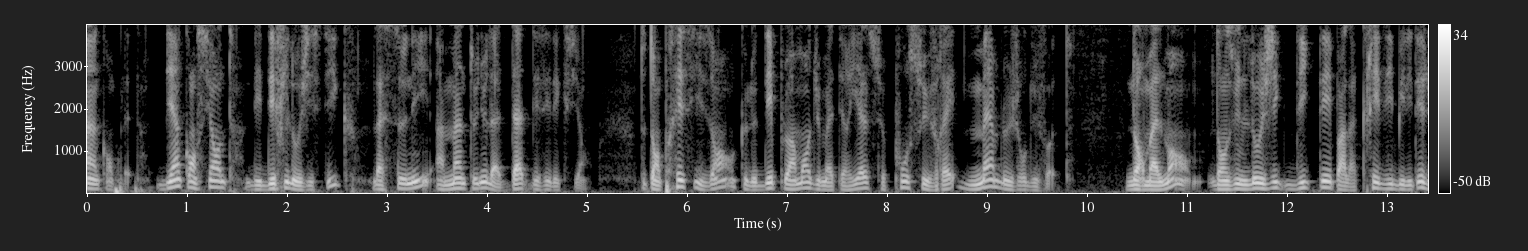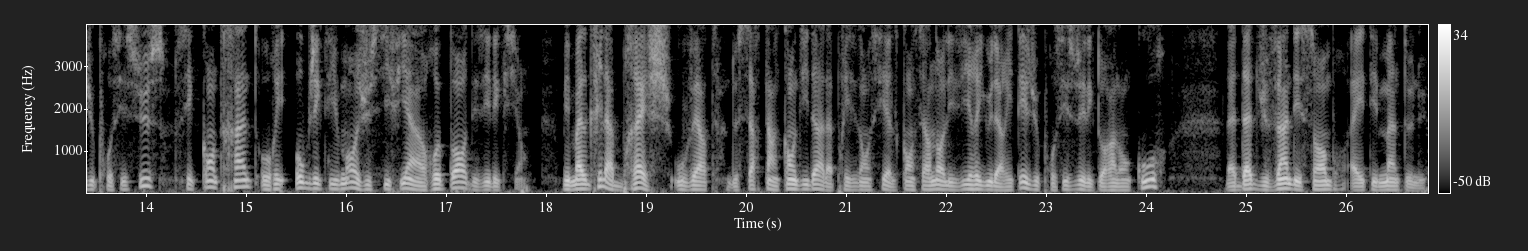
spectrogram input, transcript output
incomplètes. Bien consciente des défis logistiques, la CENI a maintenu la date des élections, tout en précisant que le déploiement du matériel se poursuivrait même le jour du vote. Normalement, dans une logique dictée par la crédibilité du processus, ces contraintes auraient objectivement justifié un report des élections. Mais malgré la brèche ouverte de certains candidats à la présidentielle concernant les irrégularités du processus électoral en cours, la date du 20 décembre a été maintenue.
